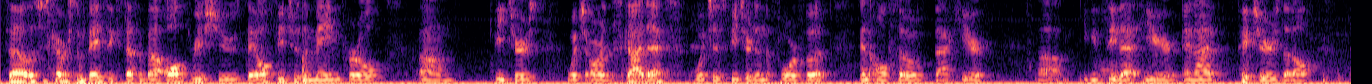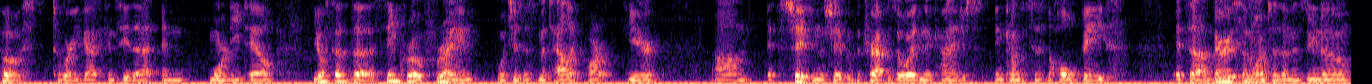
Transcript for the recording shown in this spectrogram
So let's just cover some basic stuff about all three shoes. They all feature the main Pearl um, features, which are the Skydex, which is featured in the forefoot, and also back here. Um, you can see that here, and I have pictures that I'll post to where you guys can see that in more detail. You also have the Syncro frame, which is this metallic part here. Um, it's shaped in the shape of a trapezoid, and it kind of just encompasses the whole base. It's uh, very similar to the Mizuno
